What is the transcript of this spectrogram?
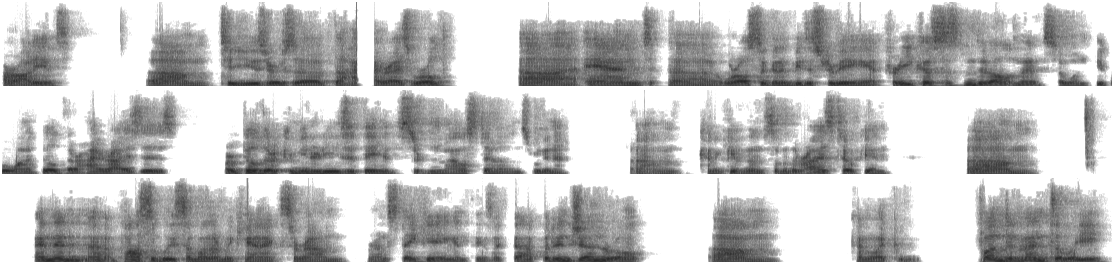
our audience, um, to users of the Highrise world. Uh, and uh, we're also going to be distributing it for ecosystem development. So when people want to build their high rises or build their communities, if they hit certain milestones, we're going to um, kind of give them some of the rise token. Um, and then uh, possibly some other mechanics around around staking and things like that. But in general, um, kind of like fundamentally,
